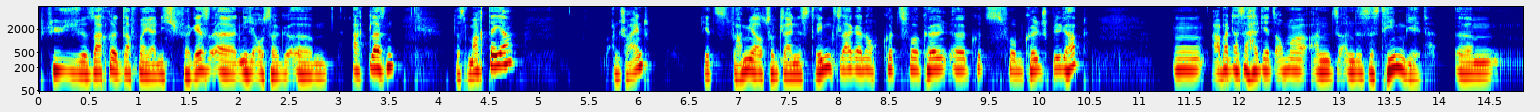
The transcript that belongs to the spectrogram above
psychische Sache darf man ja nicht vergessen, äh, nicht außer ähm, Acht lassen. Das macht er ja, anscheinend. Jetzt haben wir ja auch so ein kleines Trainingslager noch kurz vor Köln, äh, kurz vor dem Köln-Spiel gehabt. Mm, Aber dass er halt jetzt auch mal ans, an das System geht. Ähm,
